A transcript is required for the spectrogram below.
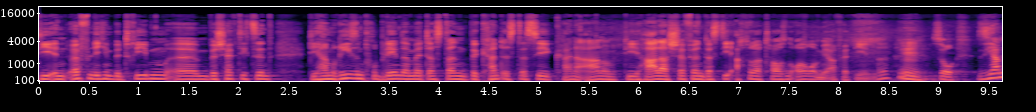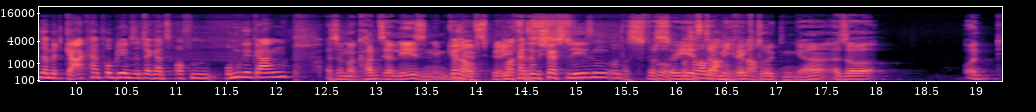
die in öffentlichen Betrieben äh, beschäftigt sind, die haben ein Riesenproblem damit, dass dann bekannt ist, dass sie, keine Ahnung, die Hala-Chefin, dass die 800.000 Euro im Jahr verdienen. Ne? Mhm. So, sie haben damit gar kein Problem, sind ja ganz offen umgegangen. Also man kann es ja lesen im genau. Geschäftsbericht. Man kann es im Geschäft lesen. Und was, was so, soll ich jetzt da mich genau. wegdrücken? Genau. Ja, also und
